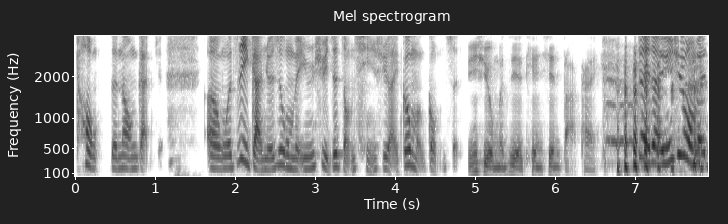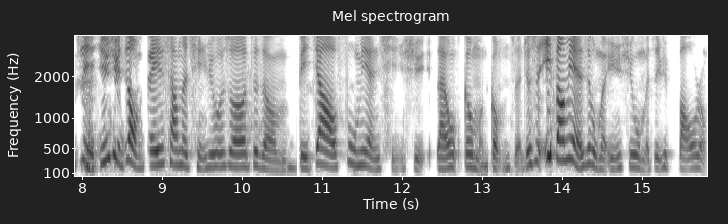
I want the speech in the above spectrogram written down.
痛的那种感觉。嗯，我自己感觉是我们允许这种情绪来跟我们共振，允许我们自己的天线打开。对对，允许我们自己，允许这种悲伤的情绪，或者说这种比较负面情绪来跟我们共振。就是一方面也是我们允许我们自己去包容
